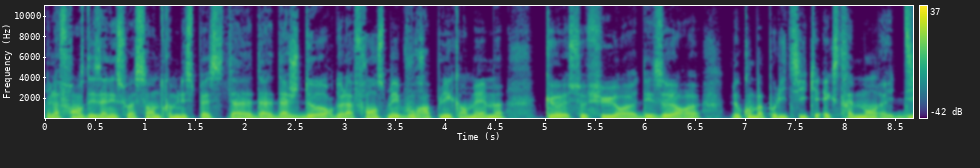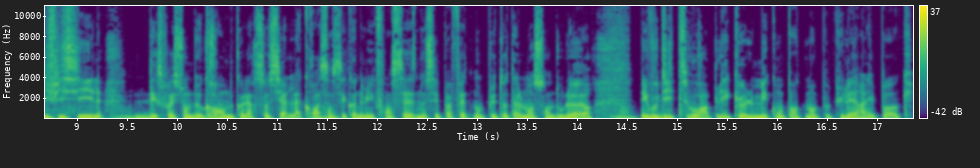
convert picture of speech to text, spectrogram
de la France des années 60 comme une espèce d'âge d'or de la France, mais vous rappelez quand même que ce furent des heures de combat politique extrêmement euh, difficiles, d'expression de grande colère sociale. La croissance économique française ne s'est pas faite non plus totalement sans douleur. Mais vous dites, vous rappelez que le mécontentement populaire à l'époque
